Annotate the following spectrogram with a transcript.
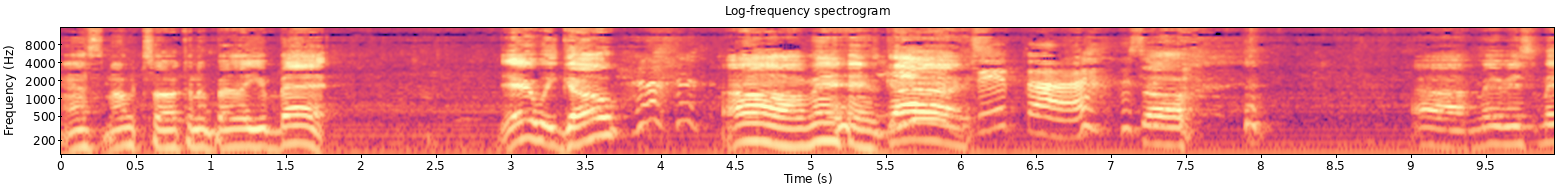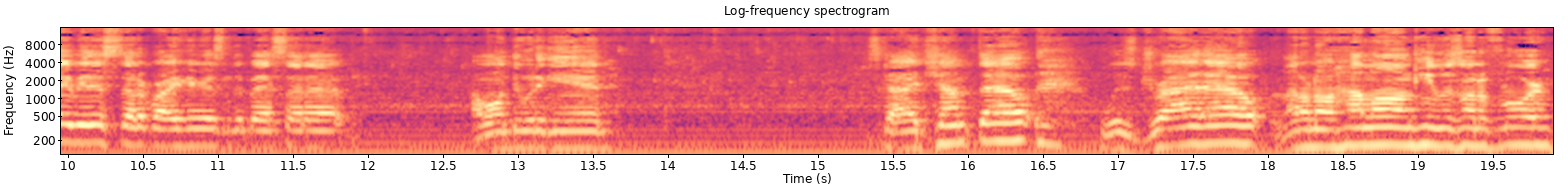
That's what I'm talking about. Your back. There we go. Oh man, guys. You did that. So uh, maybe it's, maybe this setup right here isn't the best setup. I won't do it again. This guy jumped out, was dried out. I don't know how long he was on the floor,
